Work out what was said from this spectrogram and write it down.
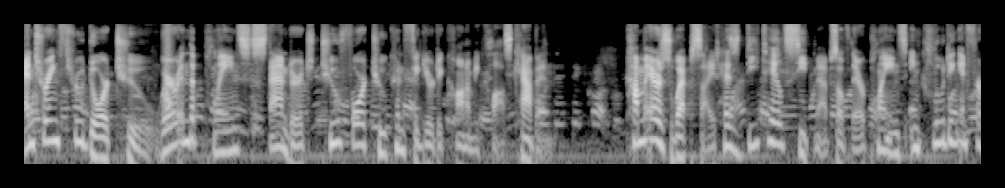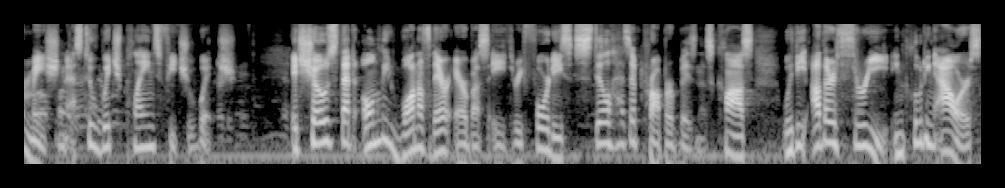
Entering through door 2, we're in the plane's standard 242 configured economy class cabin. Kam Air's website has detailed seat maps of their planes, including information as to which planes feature which. It shows that only one of their Airbus A340s still has a proper business class, with the other three, including ours,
